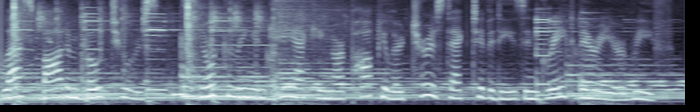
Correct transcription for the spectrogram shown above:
Glass-bottom boat tours, snorkeling and kayaking are popular tourist activities in Great Barrier Reef.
